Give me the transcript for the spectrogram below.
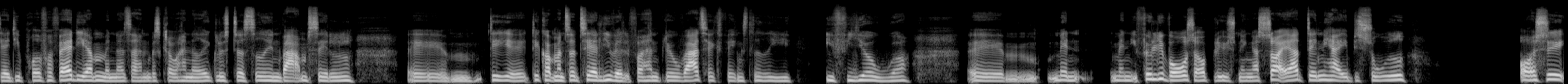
da de prøvede at få fat i ham, men altså, han beskrev, at han havde ikke lyst til at sidde i en varm celle. Øhm, øh, det, det kom man så til alligevel, for han blev varetægtsfængslet i, i fire uger. Øh, men, men ifølge vores oplysninger, så er den her episode også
